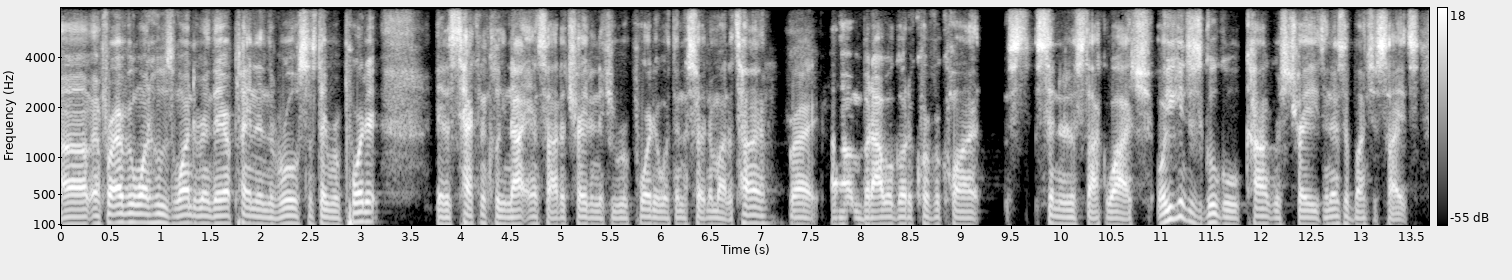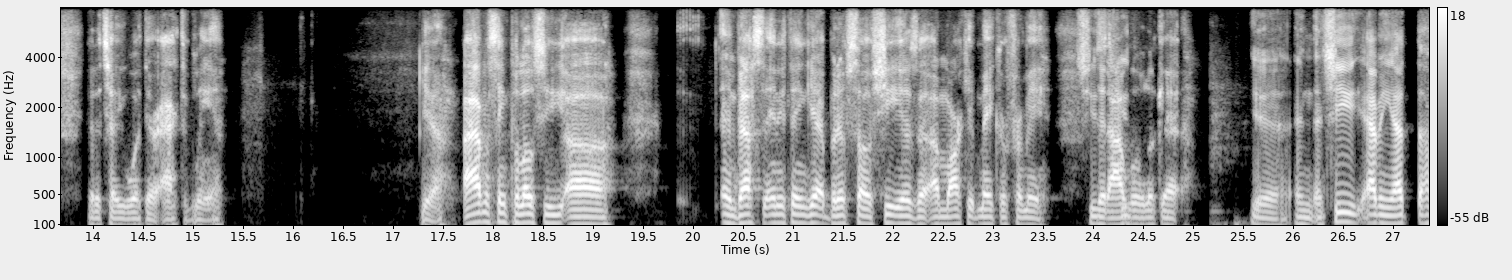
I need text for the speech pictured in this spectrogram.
Um, and for everyone who's wondering, they are playing in the rules since they report it. It is technically not insider trading if you report it within a certain amount of time. right Um, but I will go to Quiver Quant, Senator Stock Watch, or you can just Google Congress trades, and there's a bunch of sites that'll tell you what they're actively in. Yeah, I haven't seen Pelosi uh, invest in anything yet, but if so, she is a, a market maker for me she's, that I will look at. Yeah and and she i mean i, I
